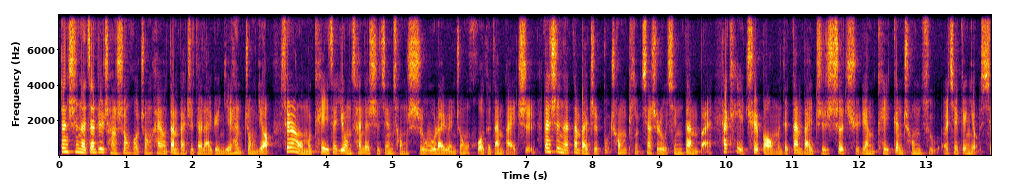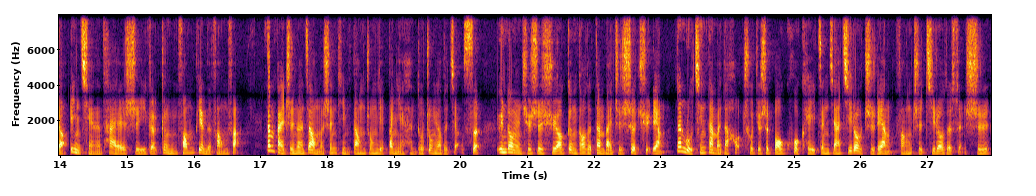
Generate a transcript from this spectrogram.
但是呢，在日常生活中含有蛋白质的来源也很重要。虽然我们可以在用餐的时间从食物来源中获得蛋白质，但是呢，蛋白质补充品像是乳清蛋白，它可以确保我们的蛋白质摄取量可以更充足，而且更有效，并且呢，它还是一个更方便的方法。蛋白质呢，在我们身体当中也扮演很多重要的角色。运动员其实需要更高的蛋白质摄取量。那乳清蛋白的好处就是包括可以增加肌肉质量，防止肌肉的损失，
